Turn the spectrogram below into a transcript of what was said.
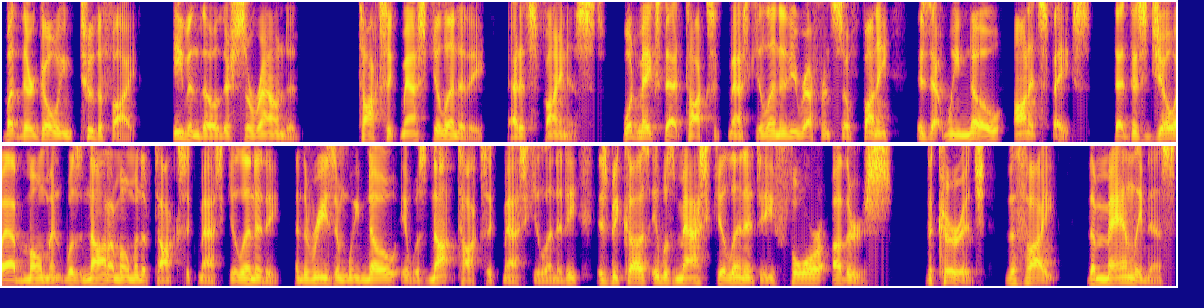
but they're going to the fight, even though they're surrounded. Toxic masculinity at its finest. What makes that toxic masculinity reference so funny is that we know on its face that this Joab moment was not a moment of toxic masculinity. And the reason we know it was not toxic masculinity is because it was masculinity for others. The courage, the fight, the manliness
